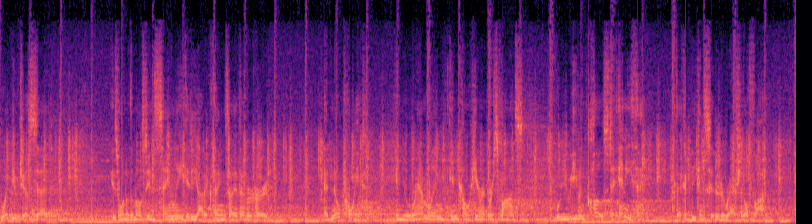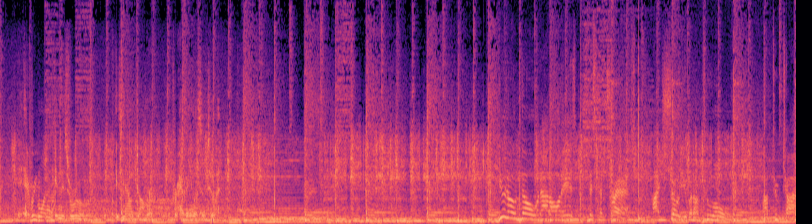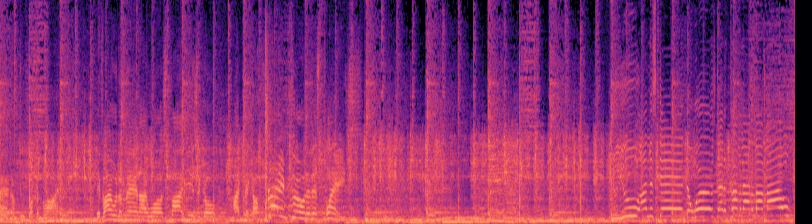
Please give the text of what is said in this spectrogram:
What you just said is one of the most insanely idiotic things I have ever heard. At no point in your rambling, incoherent response were you even close to anything that could be considered a rational thought. Everyone in this room is now dumber for having listened to it. You don't know what that art is, Mr. Trash. I'd show you, but I'm too old. I'm too tired. I'm too fucking blind. If I were the man I was five years ago, I'd take a flamethrower to this place. Do you understand the words that are coming out of my mouth?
